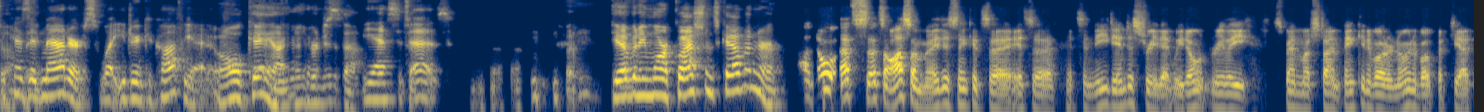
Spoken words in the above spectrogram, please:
uh, Because it matters what you drink your coffee out of. Okay, I never knew that. Yes, it does. Do you have any more questions, Kevin, or? Uh, no, that's that's awesome. I just think it's a it's a it's a neat industry that we don't really spend much time thinking about or knowing about, but yet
